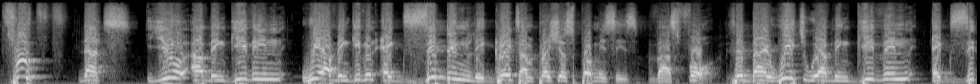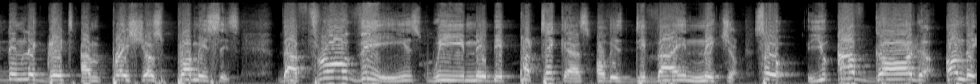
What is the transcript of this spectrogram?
truth that you have been given, we have been given exceedingly great and precious promises. Verse 4 say, by which we have been given exceedingly great and precious promises, that through these we may be partakers of his divine nature. So you have God on the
